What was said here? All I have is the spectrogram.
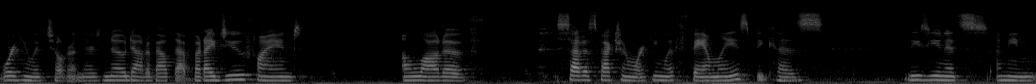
working with children. There's no doubt about that. But I do find a lot of satisfaction working with families because these units, I mean,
